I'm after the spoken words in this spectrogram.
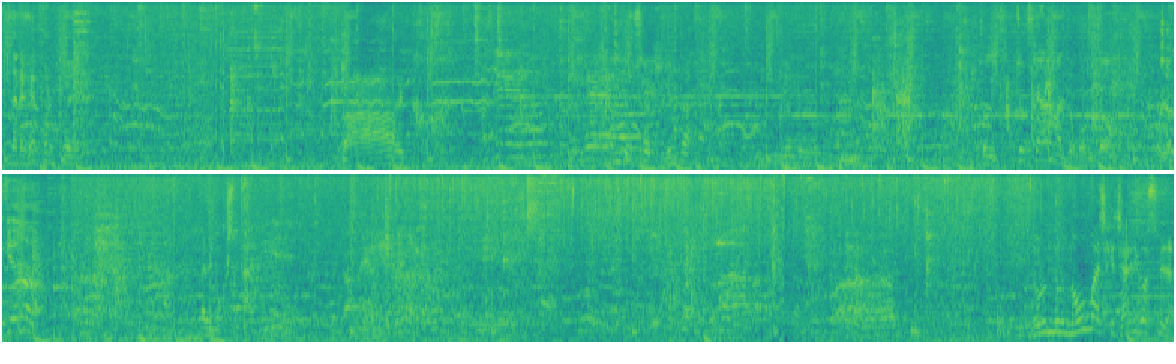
한날의 회포를 풀어야죠. 와, 이거. 삼겹살 기린다. 저기 닭접시 하나만 줘 거기서. 저기요. 빨리 먹고 싶다. 와, 노릇노릇 너무 맛있게 잘 익었습니다.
